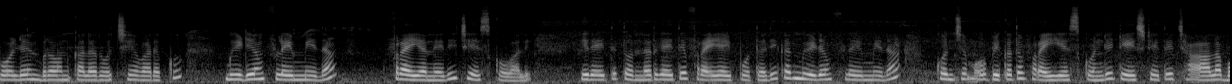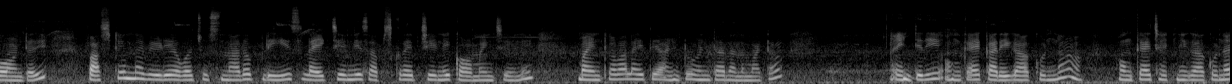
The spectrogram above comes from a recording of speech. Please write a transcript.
గోల్డెన్ బ్రౌన్ కలర్ వచ్చే వరకు మీడియం ఫ్లేమ్ మీద ఫ్రై అనేది చేసుకోవాలి. ఇదైతే తొందరగా అయితే ఫ్రై అయిపోతుంది. కానీ మీడియం ఫ్లేమ్ మీద కొంచెం ఓపికతో ఫ్రై చేసుకోండి. టేస్ట్ అయితే చాలా బాగుంటుంది. ఫస్ట్ టైం నా వీడియో ఎవరు చూస్తున్నారో ప్లీజ్ లైక్ చేయండి సబ్స్క్రైబ్ చేయండి కామెంట్ చేయండి. మా ఇంట్లో వాళ్ళు అయితే అంటూ ఉంటారనమాట ఏంటిది? వంకాయ కర్రీ కాకుండా వంకాయ చట్నీ కాకుండా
